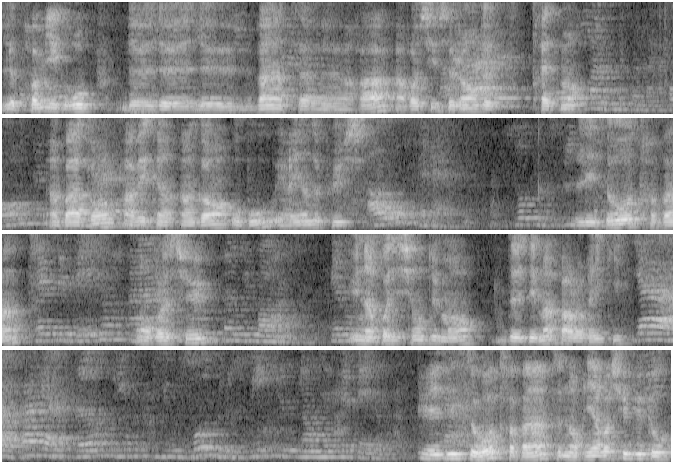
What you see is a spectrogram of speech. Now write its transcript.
Le premier groupe de, 20 euh, rats a reçu ce genre de traitement. Un bâton avec un, un gant au bout et rien de plus. Les autres 20 ont reçu une imposition de, de, des mains par le Reiki. Et les autres 20 n'ont rien reçu du tout.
